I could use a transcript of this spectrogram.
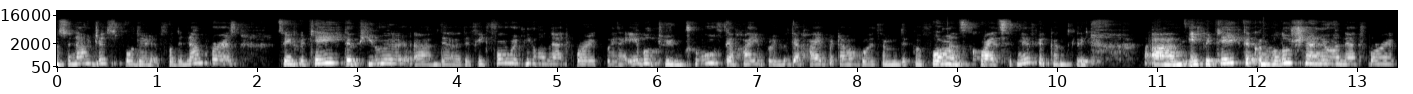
so now just for the for the numbers, so if we take the pure, um, the, the feed-forward neural network, we are able to improve the hybrid, with the hybrid algorithm, the performance quite significantly. Um, if we take the convolutional neural network,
